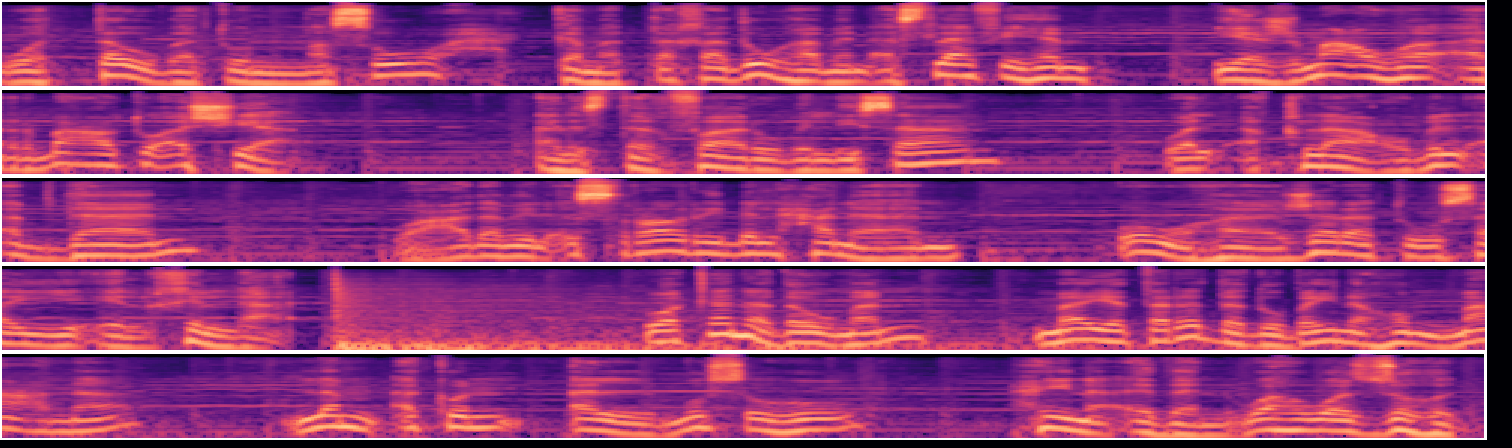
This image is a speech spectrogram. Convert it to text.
والتوبة النصوح كما اتخذوها من أسلافهم يجمعها أربعة أشياء الاستغفار باللسان والإقلاع بالأبدان وعدم الإصرار بالحنان. ومهاجرة سيء الخلان وكان دوما ما يتردد بينهم معنى لم أكن ألمسه حينئذ وهو الزهد.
